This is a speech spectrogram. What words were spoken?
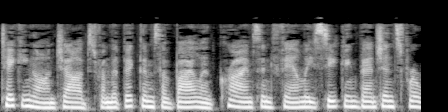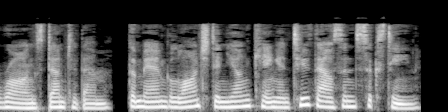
taking on jobs from the victims of violent crimes and families seeking vengeance for wrongs done to them. The manga launched in Young King in 2016.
